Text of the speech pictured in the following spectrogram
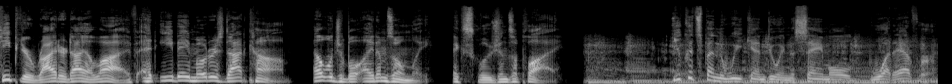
Keep your ride or die alive at ebaymotors.com. Eligible items only. Exclusions apply. You could spend the weekend doing the same old whatever,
